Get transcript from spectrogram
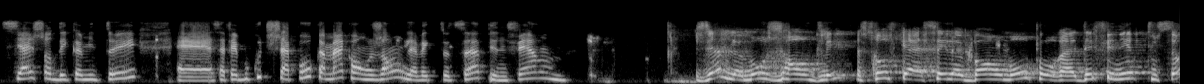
siège sur des comités. Euh, ça fait beaucoup de chapeaux. Comment qu'on jongle avec tout ça, puis une ferme? J'aime le mot jongler. Je trouve que c'est le bon mot pour définir tout ça.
